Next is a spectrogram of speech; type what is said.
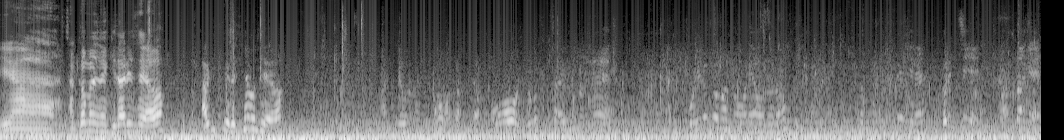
이야 잠깐만 기다리세요. 아기씨를 채우세요. 안 채우면 도망갑니다. 오 저것도 사이즈 좋네. 뭐 이런 것만 나오네 오늘은? 좀 빡세지네. 그렇지. 완방에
